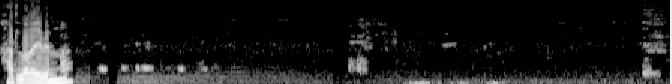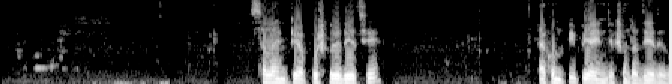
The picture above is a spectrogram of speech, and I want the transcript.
হাত লড়াইবেন না। স্যালাইনটি পুশ করে দিয়েছি। এখন পিপিআই ইনজেকশনটা দিয়ে দেব।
